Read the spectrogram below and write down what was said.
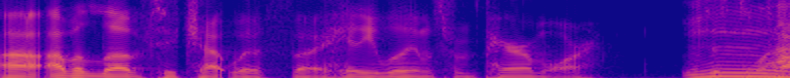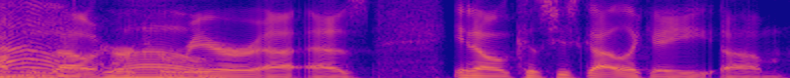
Uh, I would love to chat with uh, Hayley Williams from Paramore, just to talk Wow. about her Wow. career uh, as you know, because she's got like a um,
